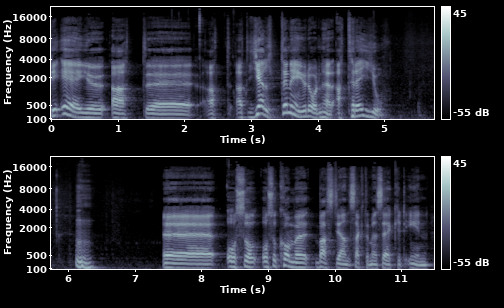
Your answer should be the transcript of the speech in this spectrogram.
det är ju att, eh, att, att hjälten är ju då den här Atrejo. Eh, och, så, och så kommer Bastian sakta men säkert in.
